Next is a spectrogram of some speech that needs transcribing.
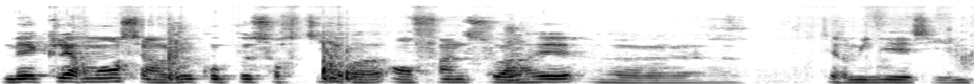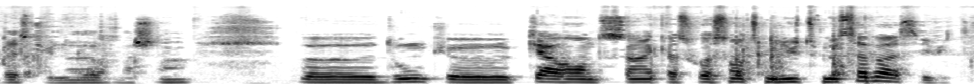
Mais clairement, c'est un jeu qu'on peut sortir en fin de soirée, pour terminer s'il me reste une heure, machin. donc 45 à 60 minutes, mais ça va assez vite.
